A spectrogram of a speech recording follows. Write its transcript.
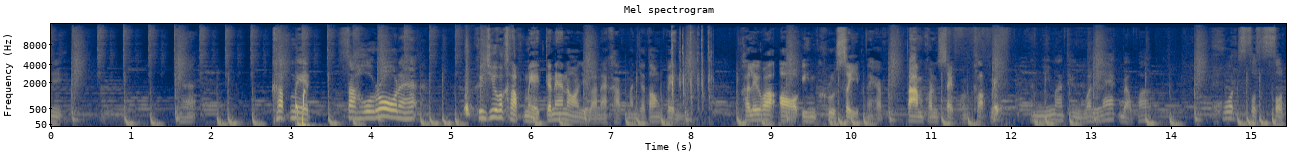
นี่นะฮะคลับเมด ซาโฮโรนะฮะ ขึ้นชื่อว่าคลับเมดก็แน่นอนอยู่แล้วนะครับ มันจะต้องเป็นเขาเรียกว่า all inclusive นะครับ ตามคอนเซปต์ของคลับเมดอันนี้มาถึงวันแรกแบบว่า โคตรสดสด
